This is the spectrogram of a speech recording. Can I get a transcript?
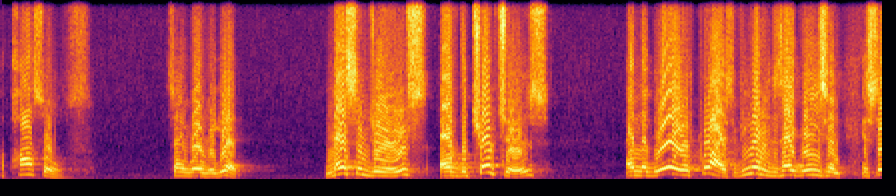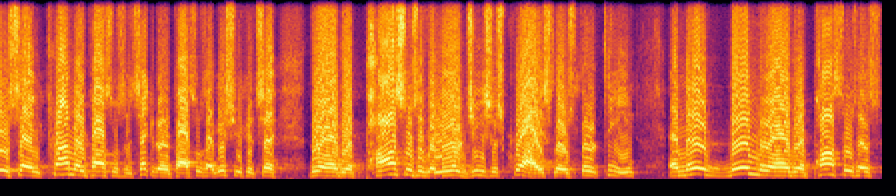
Apostles. Same word we get. Messengers of the churches and the glory of Christ. If you wanted to take these and instead of saying primary apostles and secondary apostles, I guess you could say there are the apostles of the Lord Jesus Christ, those 13, and then there are the apostles, as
